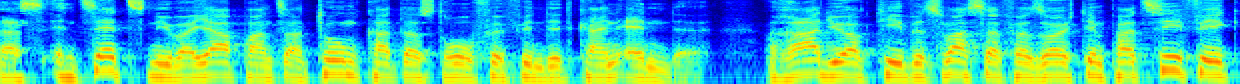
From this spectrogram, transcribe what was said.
Das Entsetzen über Japans Atomkatastrophe findet kein Ende. Radioaktives Wasser verseucht den Pazifik.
